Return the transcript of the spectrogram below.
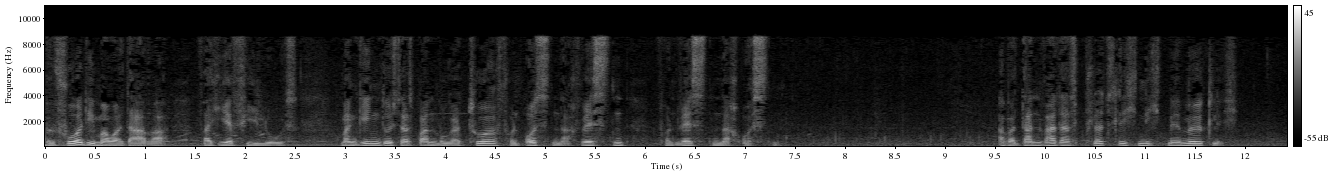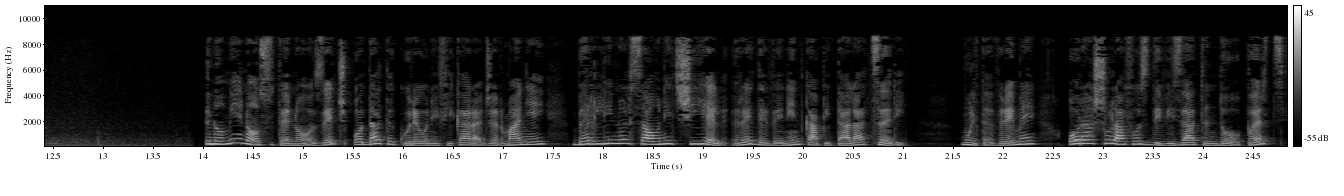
Bevor die Mauer da war, war hier viel los. Man ging durch das Brandenburger Tor von Osten nach Westen, von Westen nach Osten. Aber dann war das plötzlich nicht mehr möglich. În 1990, odată cu reunificarea Germaniei, Berlinul s-a unit și el, redevenind capitala țării. Multă vreme, orașul a fost divizat în două părți,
